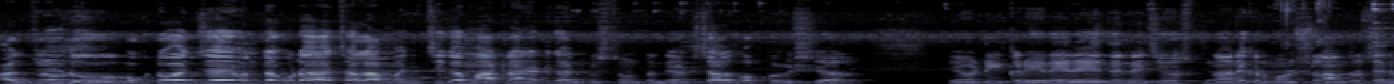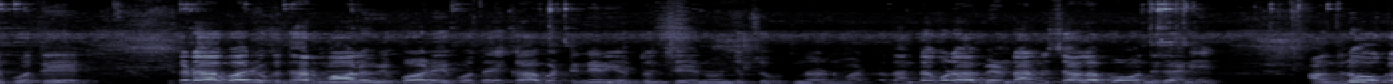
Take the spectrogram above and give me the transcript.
అర్జునుడు ఒకటో అధ్యాయం అంతా కూడా చాలా మంచిగా మాట్లాడినట్టుగా అనిపిస్తూ ఉంటుంది. ఏమంటే చాలా గొప్ప విషయాలు. ఏమిటి? ఇక్కడ ఏదేదైతే నేను చేస్తున్నానో ఇక్కడ మనుషులు అందరూ చనిపోతే ఇక్కడ వారి యొక్క ధర్మాలు అవి పాడైపోతాయి. కాబట్టి నేను యుద్ధం చేయను అని చెప్పి చెబుతున్నాను అనమాట అదంతా కూడా వినడానికి చాలా బాగుంది. కానీ అందులో ఒక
